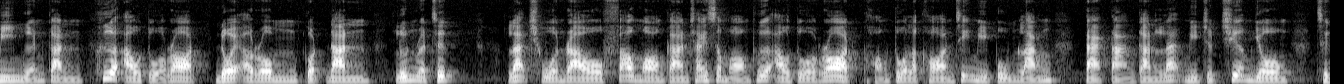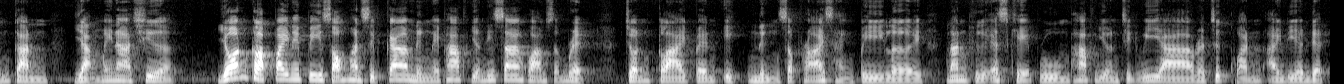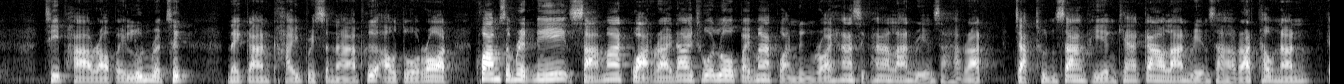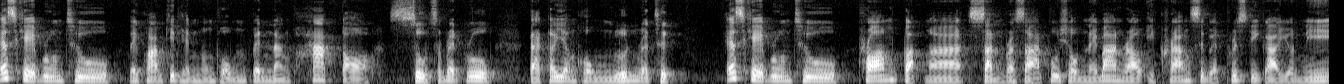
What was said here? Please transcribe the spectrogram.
มีเหมือนกันเพื่อเอาตัวรอด โดยอารมณ์ กดดัน ลุ้นระทึก และชวนเราเฝ้ามองการใช้สมองเพื่อเอาตัวรอดของตัวละครที่มีปูมหลัง แตกต่างกันและมีจุดเชื่อมโยงถึงกันอย่างไม่น่าเชื่อ ย้อนกลับไปในปี 2019 หนึ่งในภาพยนตร์ที่สร้างความสำเร็จ จนกลายเป็นอีกหนึ่งเซอร์ไพรส์แห่งปีเลย นั่นคือ Escape Room ภาพยนตร์จิตวิทยา ระทึกขวัญไอเดียเด็ด ที่พาเราไปลุ้นระทึกในการไขปริศนาเพื่อเอาตัวรอด ความสำเร็จนี้สามารถกวาดรายได้ทั่วโลกไปมากกว่า 155 ล้านเหรียญสหรัฐ จากทุนสร้างเพียงแค่ 9 ล้านเหรียญสหรัฐเท่านั้น Escape Room 2 ในความคิดเห็นของผมเป็นหนังภาคต่อสูตรสำเร็จรูป แต่ก็ยังคงลุ้นระทึก Escape Room 2 พร้อมกลับมาสั่นประสาทผู้ชมในบ้านเราอีกครั้ง 11 พฤศจิกายนนี้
